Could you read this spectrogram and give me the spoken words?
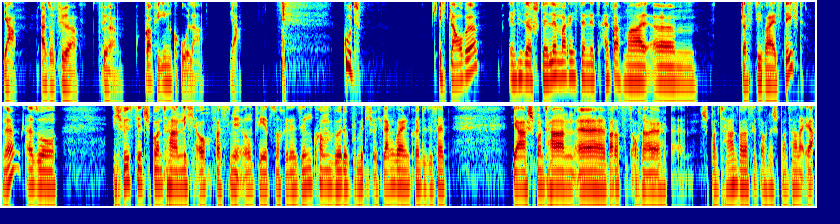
Ja, also für, für Koffein-Cola. Ja. Gut. Ich glaube, in dieser Stelle mache ich dann jetzt einfach mal ähm, das Device dicht. Ne? Also ich wüsste jetzt spontan nicht auch, was mir irgendwie jetzt noch in den Sinn kommen würde, womit ich euch langweilen könnte. Deshalb, ja, spontan äh, war das jetzt auch eine, äh, spontan war das jetzt auch eine spontane, ja,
